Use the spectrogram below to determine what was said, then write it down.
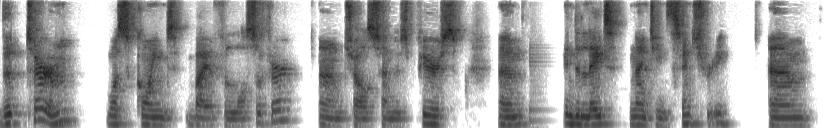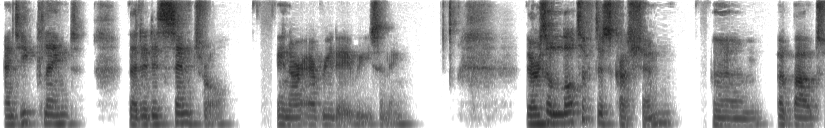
The term was coined by a philosopher, um, Charles Sanders Peirce, um, in the late 19th century. Um, and he claimed that it is central in our everyday reasoning. There's a lot of discussion um, about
